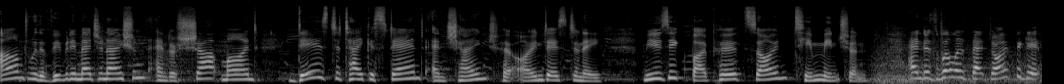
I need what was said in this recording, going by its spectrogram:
armed with a vivid imagination and a sharp mind, dares to take a stand and change her own destiny. Music by Perth's own Tim Minchin. And as well as that, don't forget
